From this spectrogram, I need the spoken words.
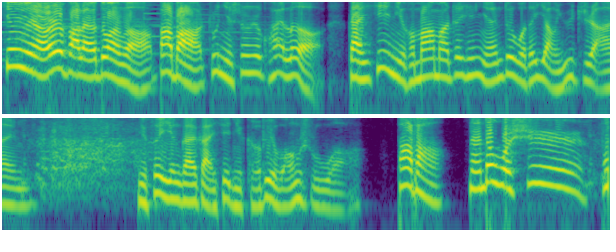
幸运儿发来的段子：爸爸，祝你生日快乐！感谢你和妈妈这些年对我的养育之恩。你最应该感谢你隔壁王叔啊！爸爸，难道我是？不，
